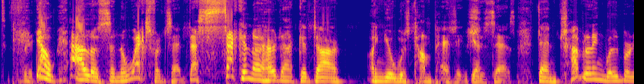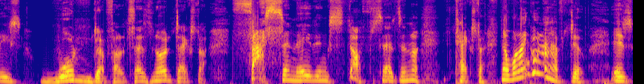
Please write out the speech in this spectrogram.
to sing. Now, Alison in Wexford said, the second I heard that guitar, I knew it was Tom Petty, she says. Then Travelling Wilburys, wonderful, says another texter. Fascinating stuff, says another texter. Now, what I'm going to have to do is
